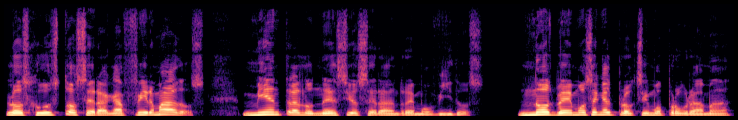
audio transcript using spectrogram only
Los justos serán afirmados, mientras los necios serán removidos. Nos vemos en el próximo programa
